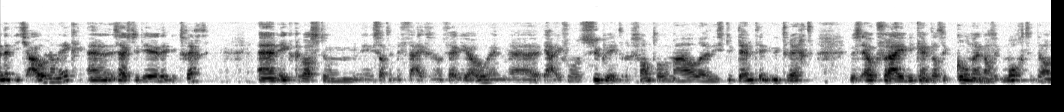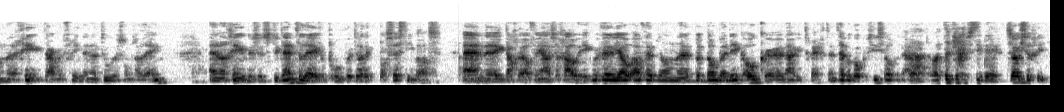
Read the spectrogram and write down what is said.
net iets ouder dan ik. En zij studeerde in Utrecht. En ik was toen, ik zat in de vijfde van VWO en uh, ja, ik vond het super interessant allemaal, uh, die studenten in Utrecht. Dus elk vrije weekend als ik kon en als ik mocht, dan uh, ging ik daar met vrienden naartoe en soms alleen. En dan ging ik dus het studentenleven proeven, terwijl ik pas 16 was. En ik dacht wel van ja, zo gauw ik mijn VWO af heb, dan, dan ben ik ook naar Utrecht. En dat heb ik ook precies zo gedaan. Ja, wat heb je gestudeerd? Sociologie.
